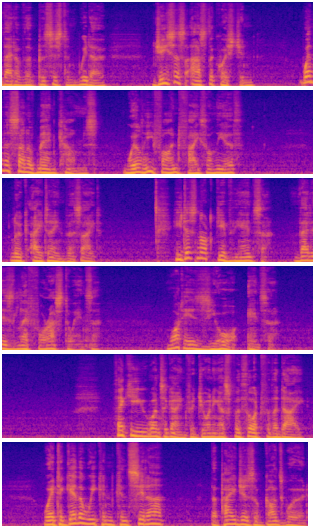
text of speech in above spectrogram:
that of the persistent widow, Jesus asked the question, when the Son of Man comes, will he find faith on the earth? Luke 18 verse 8. He does not give the answer. That is left for us to answer. What is your answer? Thank you once again for joining us for Thought for the Day, where together we can consider the pages of God's Word,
